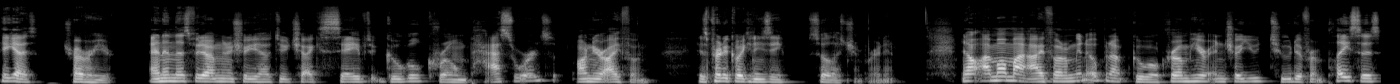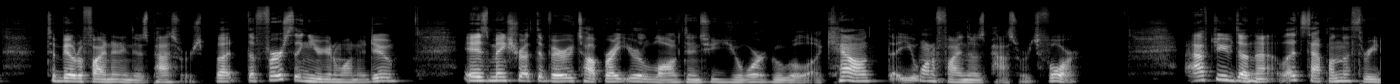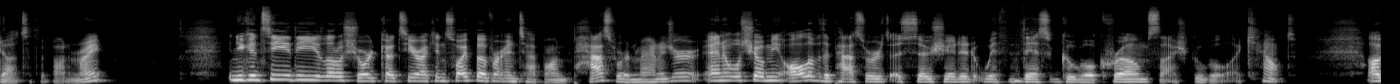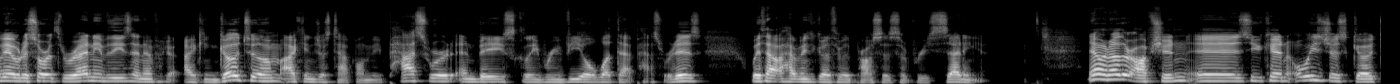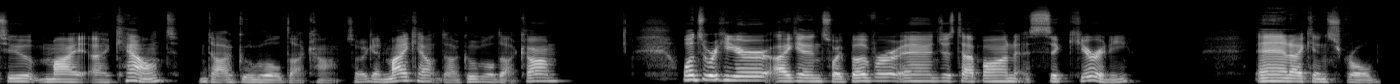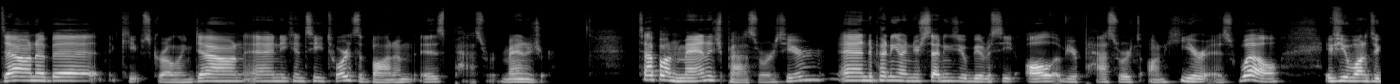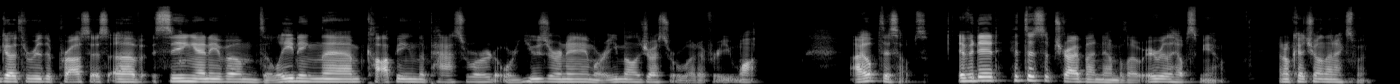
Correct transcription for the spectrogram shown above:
Hey guys, Trevor here. And in this video, I'm going to show you how to check saved Google Chrome passwords on your iPhone. It's pretty quick and easy, so let's jump right in. Now, I'm on my iPhone. I'm going to open up Google Chrome here and show you two different places to be able to find any of those passwords. But the first thing you're going to want to do is make sure at the very top right, you're logged into your Google account that you want to find those passwords for. After you've done that, let's tap on the three dots at the bottom right and you can see the little shortcuts here. I can swipe over and tap on Password Manager, and it will show me all of the passwords associated with this Google Chrome slash Google account. I'll be able to sort through any of these, and if I can go to them, I can just tap on the password and basically reveal what that password is without having to go through the process of resetting it. Now, another option is you can always just go to my account google.com. So again, myaccount.google.com. Once we're here, I can swipe over and just tap on security. And I can scroll down a bit, keep scrolling down, and you can see towards the bottom is password manager. Tap on manage passwords here, and depending on your settings, you'll be able to see all of your passwords on here as well. If you wanted to go through the process of seeing any of them, deleting them, copying the password or username or email address or whatever you want. I hope this helps. If it did, hit the subscribe button down below. It really helps me out. And I'll catch you on the next one.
